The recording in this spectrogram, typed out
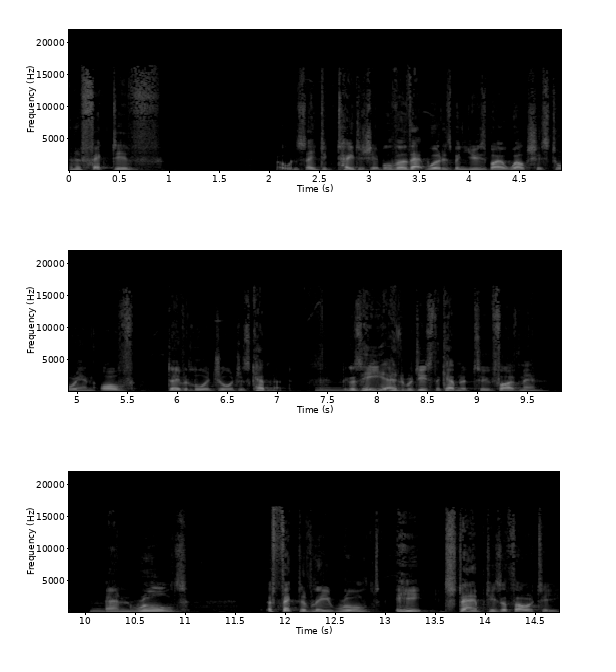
an effective, I wouldn't say dictatorship, although that word has been used by a Welsh historian of David Lloyd George's cabinet, mm. because he had reduced the cabinet to five men mm. and ruled, effectively ruled, he stamped his authority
